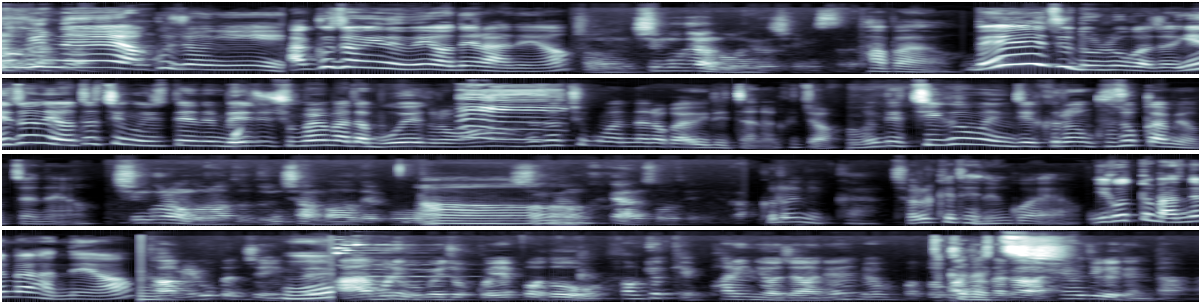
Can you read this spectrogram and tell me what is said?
여기 있네 압구정이. 압구정이는 왜 연애를 안 해요? 저는 친구들이랑 노는 게 더 재밌어요. 봐봐요. 매주 놀러 가죠. 예전에 여자친구 있을 때는 매주 주말마다 뭐해? 그럼 아, 여자친구 만나러 가요 이랬잖아. 그죠? 근데 지금은 이제 그런 구속감이 없잖아요. 친구랑 놀아도 눈치 안 봐도 되고 어. 신경 크게 안 써도 되니까. 그러니까 저렇게 되는 거예요. 이것도 맞는 말 같네요. 다음 일곱 번째인데 음. 아무리 몸에 좋고 예뻐도 성격 개판인 여자는 그렇지. 만나다가 헤어지게 된다.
